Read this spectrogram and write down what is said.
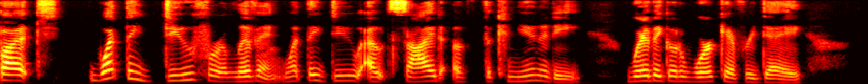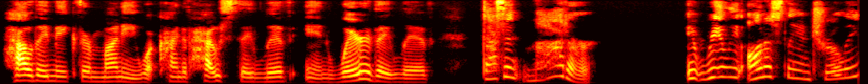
But what they do for a living, what they do outside of the community, where they go to work every day, how they make their money, what kind of house they live in, where they live, doesn't matter. It really, honestly and truly,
